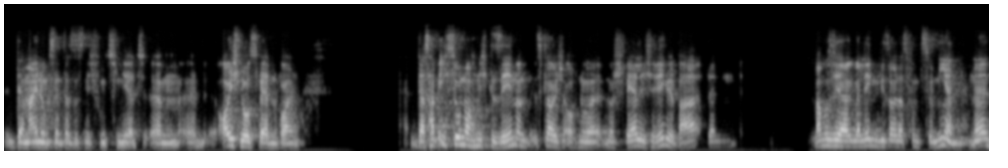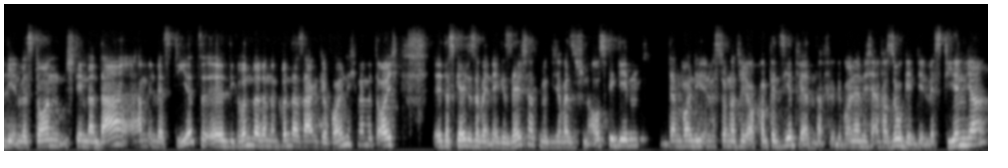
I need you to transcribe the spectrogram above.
der Meinung sind, dass es nicht funktioniert, ähm, äh, euch loswerden wollen. Das habe ich so noch nicht gesehen und ist, glaube ich, auch nur, nur schwerlich regelbar, denn man muss sich ja überlegen, wie soll das funktionieren? Ne? Die Investoren stehen dann da, haben investiert, äh, die Gründerinnen und Gründer sagen, wir wollen nicht mehr mit euch. Äh, das Geld ist aber in der Gesellschaft möglicherweise schon ausgegeben. Dann wollen die Investoren natürlich auch kompensiert werden dafür. Die wollen ja nicht einfach so gehen. Die investieren ja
